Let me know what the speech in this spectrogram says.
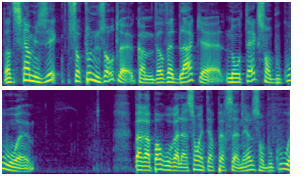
Tandis qu'en musique, surtout nous autres, comme Velvet Black, nos textes sont beaucoup, par rapport aux relations interpersonnelles, sont beaucoup,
